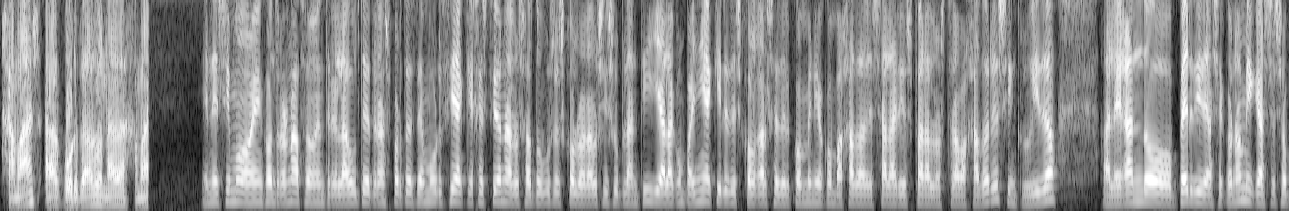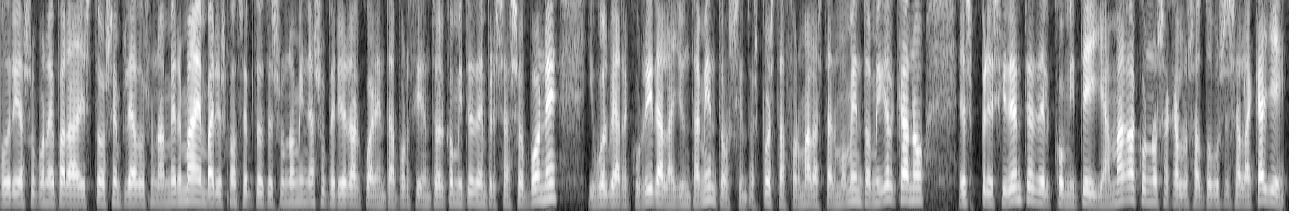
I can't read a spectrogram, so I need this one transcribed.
jamás ha acordado nada, jamás Enésimo encontronazo entre la UTE Transportes de Murcia, que gestiona los autobuses colorados y su plantilla. La compañía quiere descolgarse del convenio con bajada de salarios para los trabajadores, incluido alegando pérdidas económicas. Eso podría suponer para estos empleados una merma en varios conceptos de su nómina superior al 40%. El comité de empresas se opone y vuelve a recurrir al ayuntamiento, sin respuesta formal hasta el momento. Miguel Cano es presidente del comité y amaga con no sacar los autobuses a la calle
